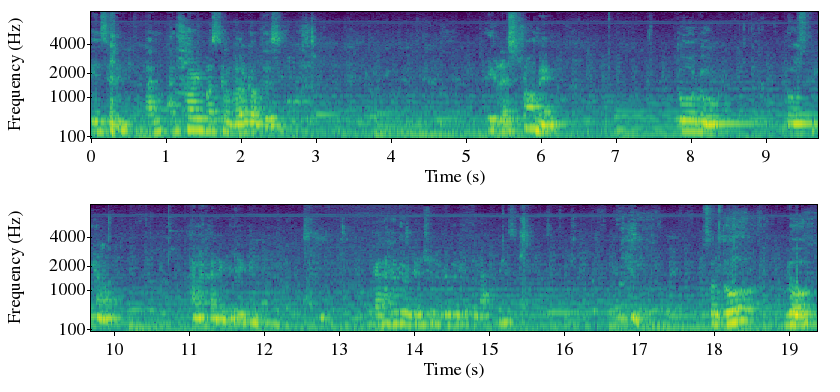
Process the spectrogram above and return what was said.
incident. I'm, I'm sure you must have heard of this. एक रेस्टोरेंट में दो लोग दो स्त्रियां खाना खाने के लिए गई Can I have your attention everybody at the back please? Thank you. So दो लोग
